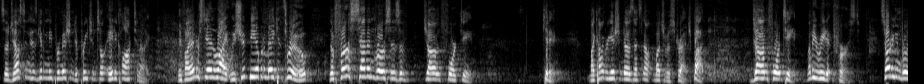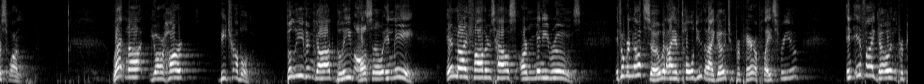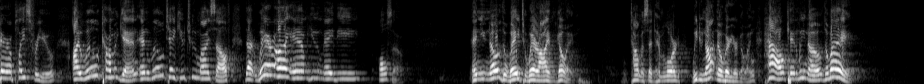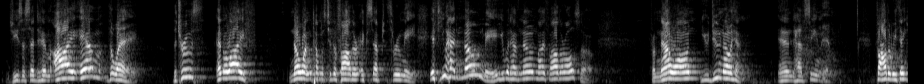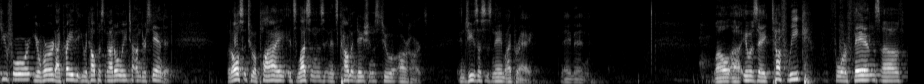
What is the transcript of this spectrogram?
So Justin has given me permission to preach until 8 o'clock tonight. If I understand right, we should be able to make it through the first seven verses of John 14. Kidding. My congregation knows that's not much of a stretch, but John 14. Let me read it first. Starting in verse 1. Let not your heart be troubled. Believe in God, believe also in me. In my Father's house are many rooms. If it were not so, would I have told you that I go to prepare a place for you? And if I go and prepare a place for you, I will come again and will take you to myself, that where I am, you may be also. And you know the way to where I am going. Thomas said to him, Lord, we do not know where you're going. How can we know the way? Jesus said to him, I am the way, the truth, and the life. No one comes to the Father except through me. If you had known me, you would have known my Father also. From now on, you do know him and have seen him. Father, we thank you for your word. I pray that you would help us not only to understand it, but also to apply its lessons and its commendations to our hearts. In Jesus' name I pray. Amen. Well, uh, it was a tough week for fans of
